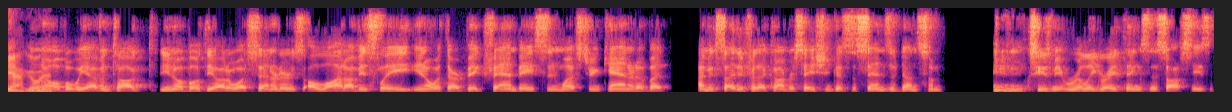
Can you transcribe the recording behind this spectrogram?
Yeah, go ahead. No, but we haven't talked, you know, about the Ottawa Senators a lot, obviously, you know, with our big fan base in Western Canada. But I'm excited for that conversation because the Sens have done some, excuse me, really great things this offseason.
